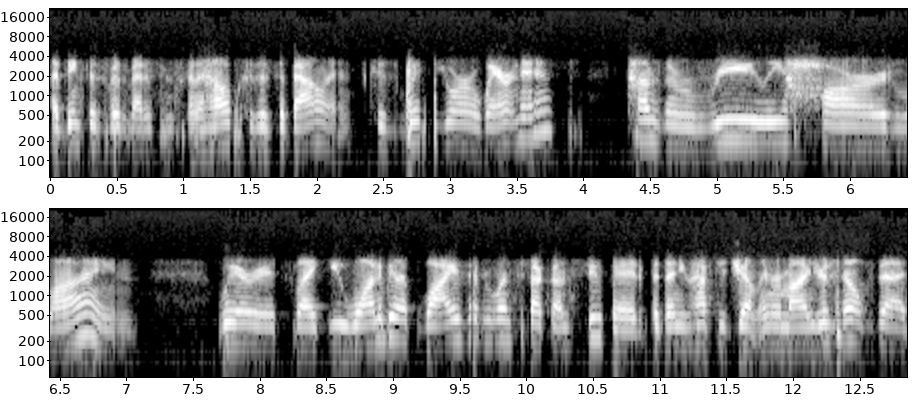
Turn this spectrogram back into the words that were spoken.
i think this is where the medicine's going to help because it's a balance because with your awareness comes a really hard line where it's like you want to be like why is everyone stuck on stupid? But then you have to gently remind yourself that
